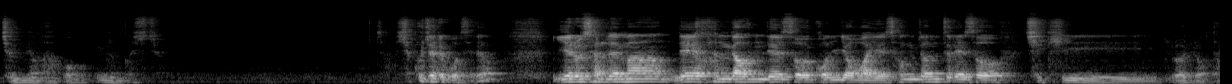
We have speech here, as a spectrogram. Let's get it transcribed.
증명하고 있는 것이죠. 자, 19절에 보세요. 예루살렘아 내 한가운데서 곧 여호와의 성전들에서 지키리로다.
